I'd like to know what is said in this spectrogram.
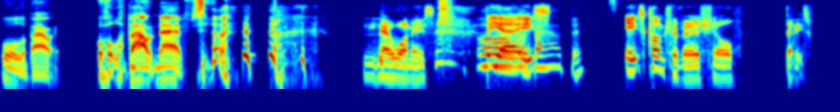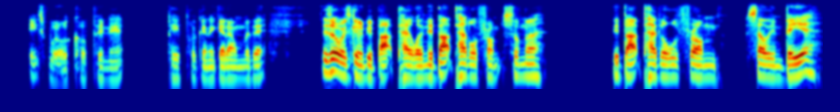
all about it all about Nevs. no one is. But all yeah, it's it. it's controversial, but it's it's World Cup in it. People are going to get on with it. There's always going to be backpedaling. They backpedaled from summer. They backpedaled from selling beer.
